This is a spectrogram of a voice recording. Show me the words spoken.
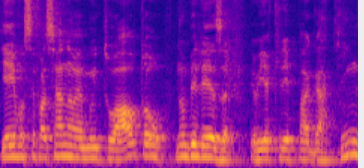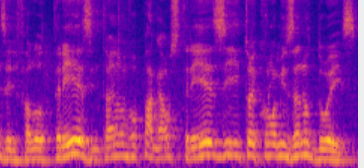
e aí você fala assim, ah, não, é muito alto, ou, não, beleza, eu ia querer pagar 15, ele falou 13, então eu vou pagar os 13 e estou economizando 2,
